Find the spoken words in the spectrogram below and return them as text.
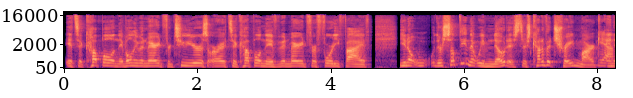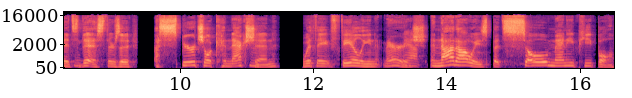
it's a couple and they've only been married for two years or it's a couple and they've been married for 45, you know, there's something that we've noticed. There's kind of a trademark, yeah. and it's this there's a, a spiritual connection. Mm-hmm with a failing marriage. Yeah. And not always, but so many people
